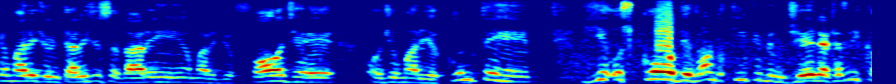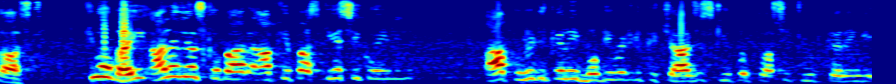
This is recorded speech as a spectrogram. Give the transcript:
کہ ہمارے جو انٹیلیجنس ادارے ہیں، ہماری جو فوج ہے اور جو ہماری حکومتیں ہیں، یہ اس کو دے want to keep them in jail at every cost کیوں بھائی؟ آنے دیں اس کو باہر آپ کے پاس کیس ہی کوئی نہیں. آپ پولیٹیکلی موٹیویٹڈ کے چارجز کے اوپر پروسیکیوٹ کریں گے،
